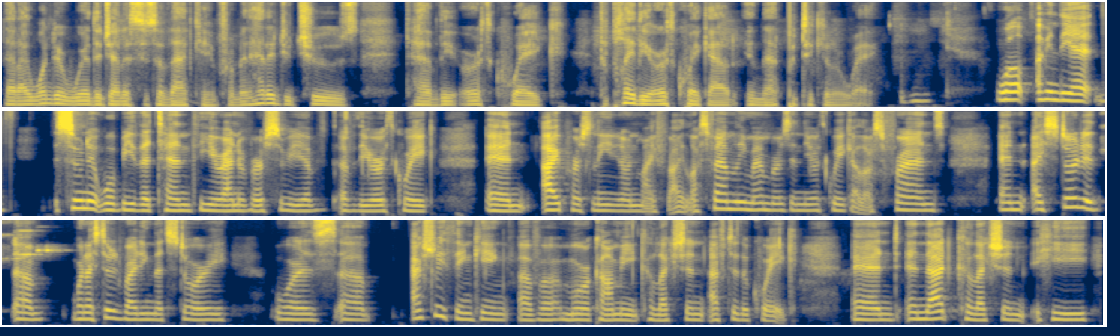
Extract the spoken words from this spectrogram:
that I wonder where the genesis of that came from. And how did you choose to have the earthquake, to play the earthquake out in that particular way? well i mean the uh, soon it will be the 10th year anniversary of of the earthquake and i personally you know my i lost family members in the earthquake i lost friends and i started um, when i started writing that story was uh, actually thinking of a murakami collection after the quake. And in that collection he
